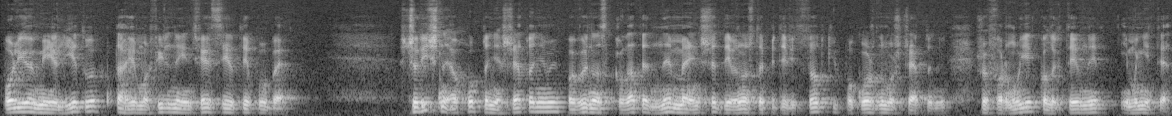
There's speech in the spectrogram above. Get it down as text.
поліомієліту та гемофільної інфекції типу Б. Щорічне охоплення щепленнями повинно складати не менше 95% по кожному щепленню, що формує колективний імунітет.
